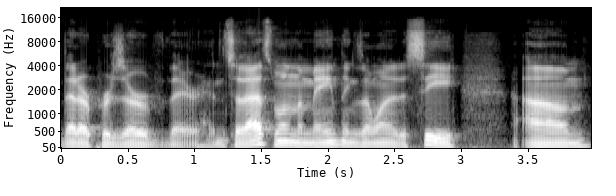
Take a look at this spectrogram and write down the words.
that are preserved there. And so that's one of the main things I wanted to see. Um,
